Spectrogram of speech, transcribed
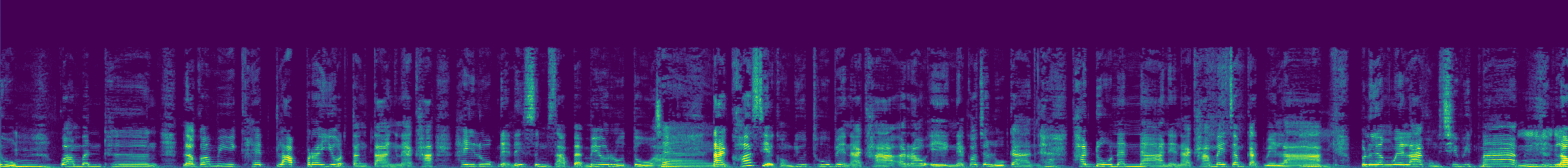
นุกอืมความบันเทิง แล้วก็มีเคล็ดลับประโยชน์ต่าง ๆ นะคะ ให้ลูกเนี่ยได้ซึมซับแบบไม่รู้ตัวใช่แต่ข้อเสียของ YouTube เนี่ยนะคะ เราเองเนี่ยก็จะรู้กันค่ะถ้าดูนานๆเนี่ยนะคะ ไม่จำกัดเวลาอืมเปลืองเวลาของชีวิตมากอืมเรา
